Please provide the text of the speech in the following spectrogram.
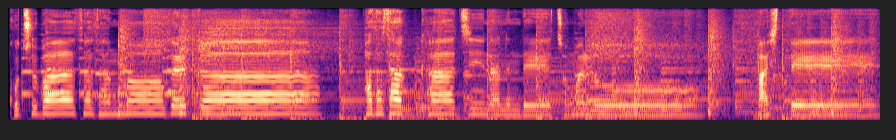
고추바사삭 먹을까? 바사삭 하진 않은데 정말로 맛있대.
